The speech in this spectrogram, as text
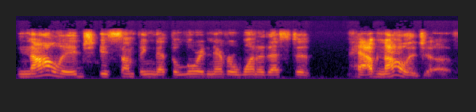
knowledge is something that the Lord never wanted us to have knowledge of.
